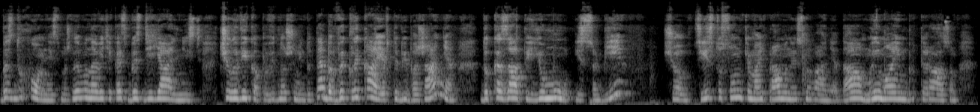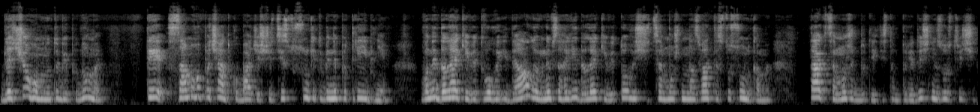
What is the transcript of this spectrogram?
бездуховність, можливо, навіть якась бездіяльність чоловіка по відношенню до тебе викликає в тобі бажання доказати йому і собі, що ці стосунки мають право на існування. Да? Ми маємо бути разом. Для чого воно тобі подумай? Ти з самого початку бачиш, що ці стосунки тобі не потрібні. Вони далекі від твого ідеалу, і вони взагалі далекі від того, що це можна назвати стосунками. Так, це можуть бути якісь там періодичні зустрічі,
